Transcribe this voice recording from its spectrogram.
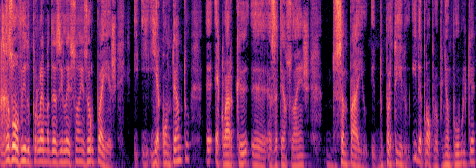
resolvido o problema das eleições europeias e, a contento, eh, é claro que eh, as atenções de Sampaio, do partido e da própria opinião pública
